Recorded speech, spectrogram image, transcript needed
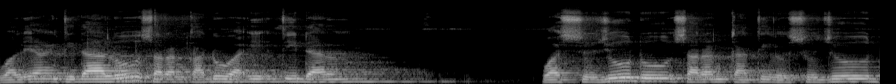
wal yang tidalu sarang kadua i'tidal. Was sujudu sarang katilu sujud.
